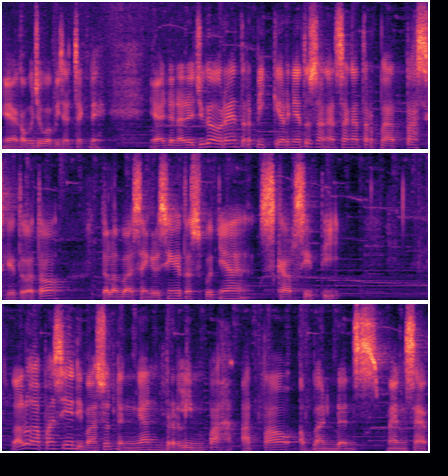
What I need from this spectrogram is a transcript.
Ya, kamu coba bisa cek deh. Ya, dan ada juga orang yang terpikirnya itu sangat-sangat terbatas gitu atau dalam bahasa Inggrisnya kita sebutnya scarcity. Lalu apa sih yang dimaksud dengan berlimpah atau abundance mindset?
